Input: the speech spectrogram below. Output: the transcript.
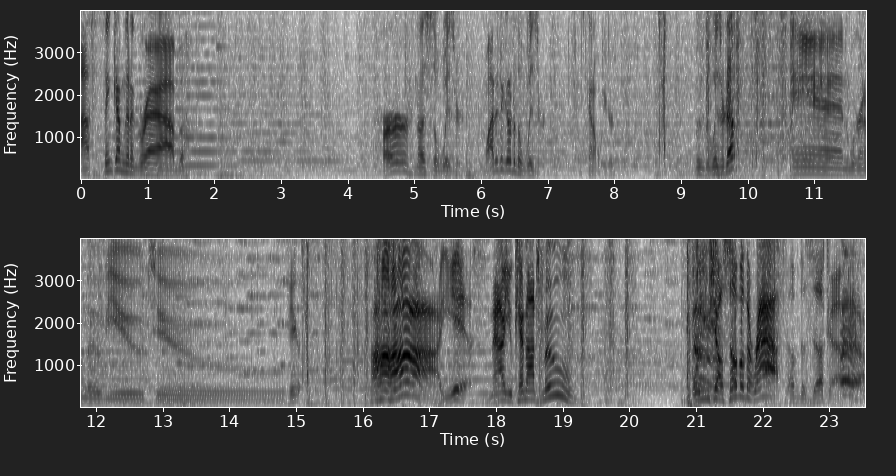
I think I'm gonna grab her? No, this is a wizard. Why did it go to the wizard? That's kind of weird. Move the wizard up. And we're going to move you to here. Ha ha ha! Yes. Now you cannot move. Or you shall suffer the wrath of the Zerker.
